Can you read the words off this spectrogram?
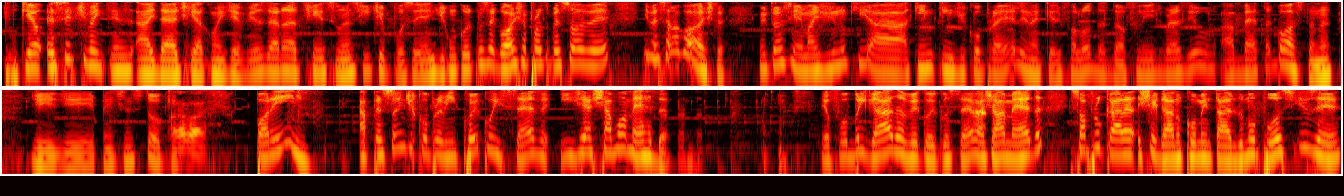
Porque eu, eu sempre tive a ideia de que a corrente de reviews era, tinha esse lance de tipo, você indica uma coisa que você gosta pra outra pessoa ver e ver se ela gosta. Então, assim, eu imagino que a, quem, quem indicou pra ele, né, que ele falou da Dolphin de Brasil, a Beta gosta, né? De, de Paint and Stoke. Ela gosta. Porém, a pessoa indicou pra mim Koikoi 7 e já achava uma merda. Eu fui obrigado a ver Koikoi 7, achar uma merda, só pro cara chegar no comentário do meu post e dizer:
